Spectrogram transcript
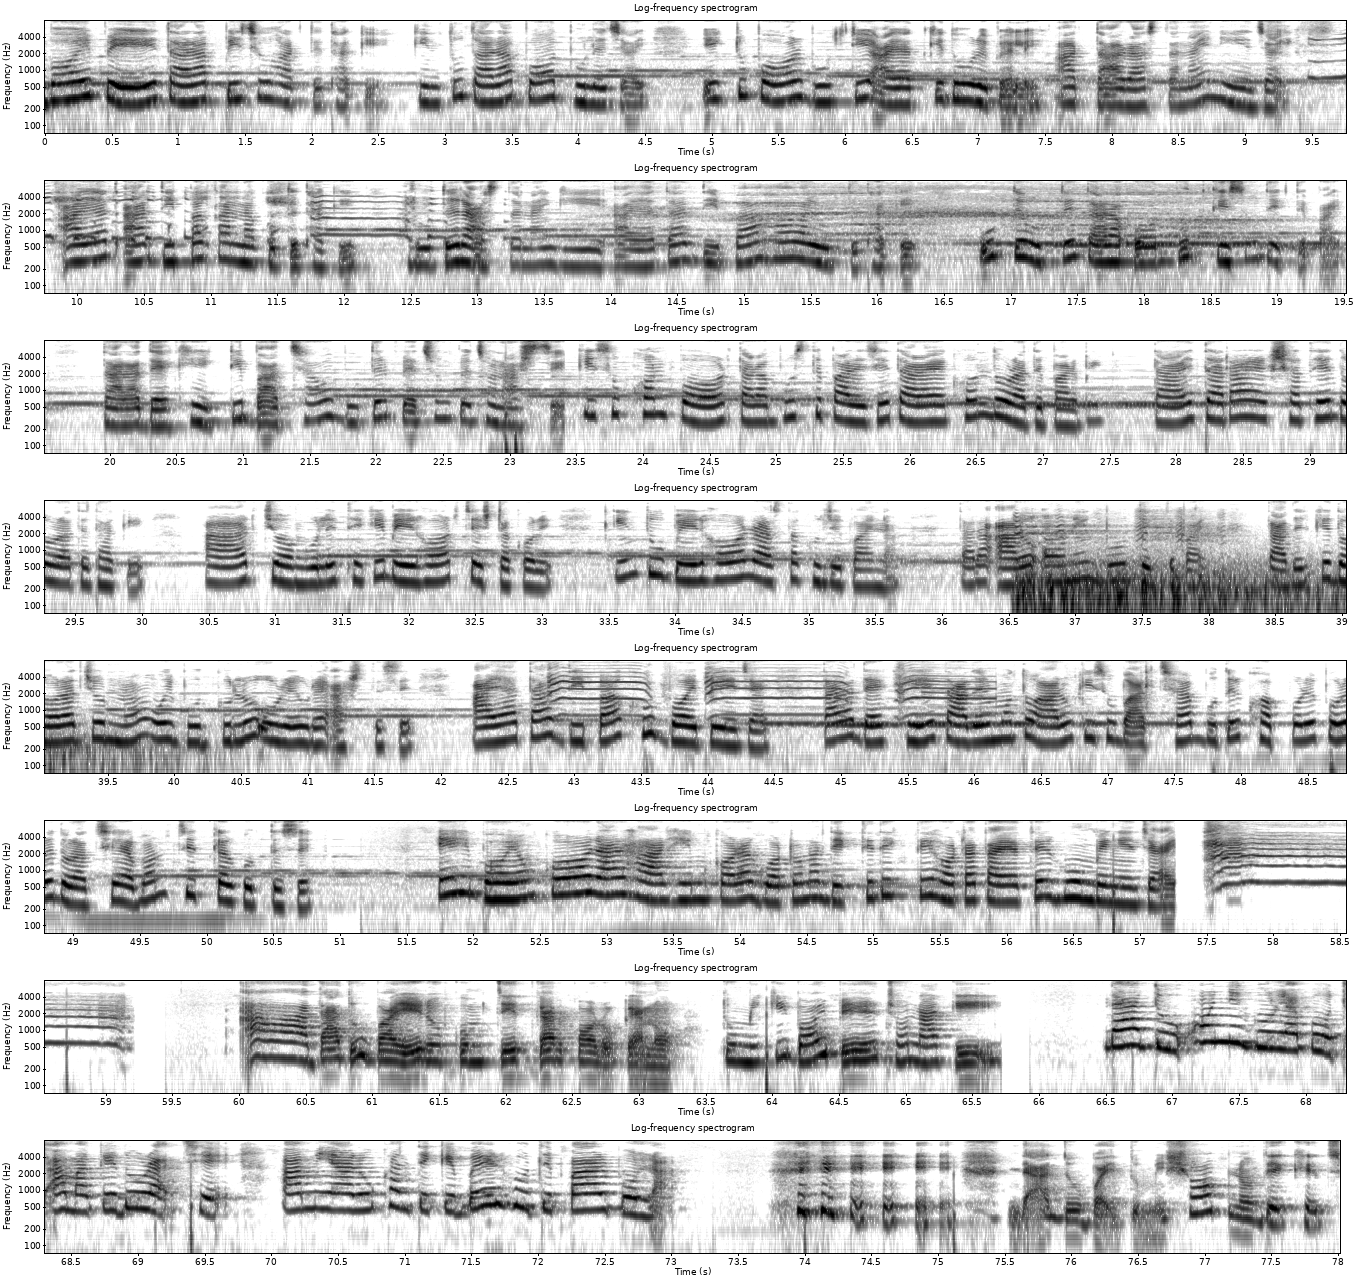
ভয় পেয়ে তারা পিছু হাঁটতে থাকে, কিন্তু তারা পথ ভুলে যায়। একটু পর ভূতটি আয়াতকে ধরে ফেলে আর তার আস্তানায় নিয়ে যায়। আয়াত আর দীপা কান্না করতে থাকে। ভূতের আস্তানায় গিয়ে আয়াত আর দীপা হাওয়ায় উঠতে থাকে। উঠতে উঠতে তারা অদ্ভুত কিছু দেখতে পায়। তারা দেখে একটি বাচ্চাও ভূতের পেছন পেছন আসছে। কিছুক্ষণ পর তারা বুঝতে পারে যে তারা এখন দৌড়াতে পারবে। তাই তারা একসাথে দৌড়াতে থাকে আর জঙ্গলে থেকে বের হওয়ার চেষ্টা করে, কিন্তু বের হওয়ার রাস্তা খুঁজে পায় না। তারা আরও অনেক ভূত দেখতে পায়। তাদেরকে ধরার জন্য ওই ভূতগুলো উড়ে উড়ে আসতেছে। আয়াত আর দীপা খুব ভয় পেয়ে যায়। তারা দেখে তাদের মতো আরও কিছু বাচ্চা ভূতের খপ্পরে পড়ে দৌড়াচ্ছে এবং চিৎকার করতেছে। এই ভয়ঙ্কর আর হাড়হিম করা ঘটনা দেখতে দেখতে হঠাৎ আয়াতের ঘুম ভেঙে যায়। আ দাদু ভাই এরকম চিৎকার করো কেন? তুমি কি ভয় পেয়েছ নাকি? দাদু অনেকগুলা ভূত আমাকে দৌড়াচ্ছে। আমি আর ওখান থেকে বের হতে পারব না। দাদু ভাই তুমি স্বপ্ন দেখেছ।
